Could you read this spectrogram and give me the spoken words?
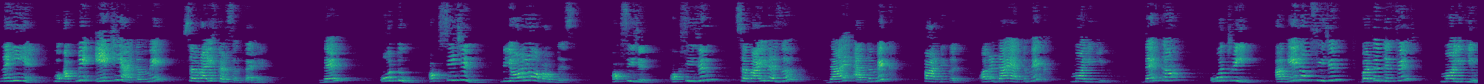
नहीं है। वो अपने एक ही एटम में सरवाइव कर सकता है। Then O2, oxygen we all know about this oxygen oxygen survive as a di particle और a di molecule then come O3, again oxygen but a different molecule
